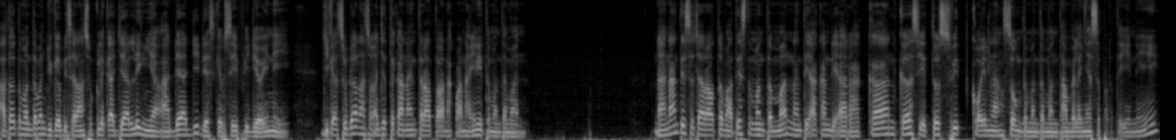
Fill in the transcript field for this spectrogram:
Atau teman-teman juga bisa langsung klik aja link yang ada di deskripsi video ini. Jika sudah langsung aja tekan enter atau anak panah ini teman-teman Nah, nanti secara otomatis teman-teman nanti akan diarahkan ke situs Sweetcoin langsung teman-teman. Tampilannya seperti ini.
